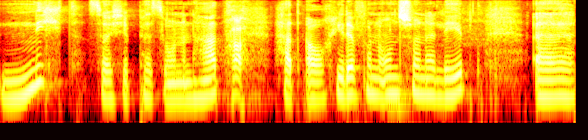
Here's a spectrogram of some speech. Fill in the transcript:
nicht solche Personen hat, ha. hat auch jeder von uns schon erlebt, äh,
